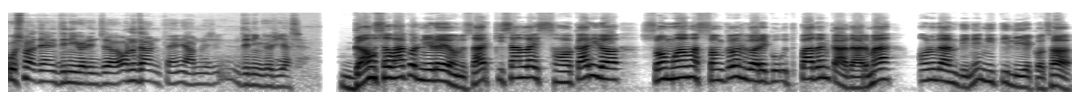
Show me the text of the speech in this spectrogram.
उसमा चाहिँ दिने गरिन्छ अनुदान चाहिँ हामीले दिने गरिएको छ। गाउँसभाको निर्णयअनुसार किसानलाई सहकारी र समूहमा सङ्कलन गरेको उत्पादनका आधारमा अनुदान दिने नीति लिएको छ।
